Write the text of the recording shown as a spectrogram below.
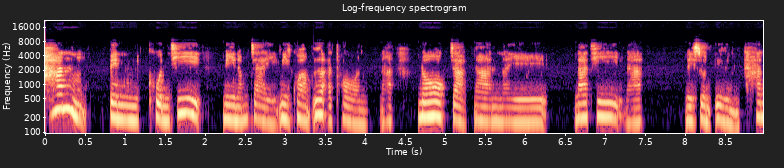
ท่านเป็นคนที่มีน้ำใจ มีความเอื้ออาทรนะคะนอกจากงานในหน้าที่นะในส่วนอื่นท่าน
